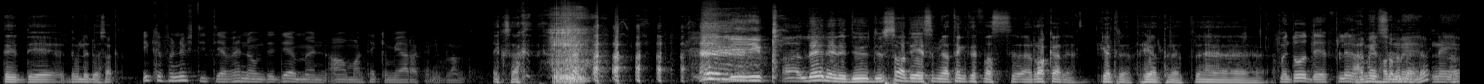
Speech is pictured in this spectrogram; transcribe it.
Det, det, det det du har sagt? Icke förnuftigt, jag vet inte om det är det men ah, man tänker med hjärnan ibland. Exakt. Ah, nej, nej, nej, du, du sa det som jag tänkte fast eh, rakare. Helt rätt, helt rätt. Eh, men då är det fler Amin, håller som med, är... eller? Nej, Ja.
